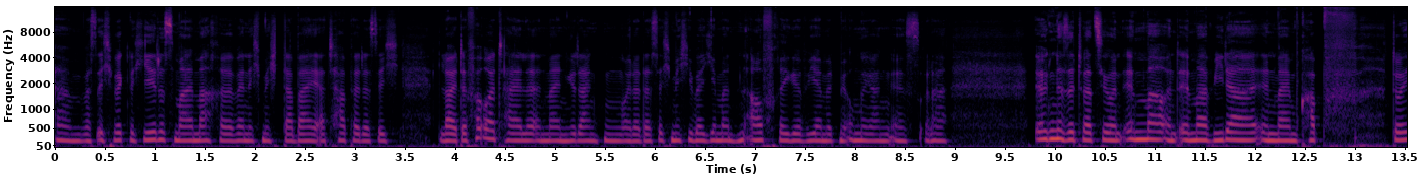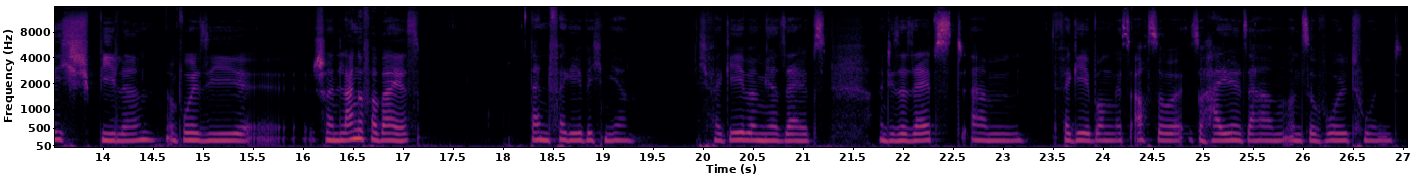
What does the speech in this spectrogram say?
ähm, was ich wirklich jedes Mal mache, wenn ich mich dabei ertappe, dass ich Leute verurteile in meinen Gedanken oder dass ich mich über jemanden aufrege, wie er mit mir umgegangen ist oder irgendeine Situation immer und immer wieder in meinem Kopf durchspiele, obwohl sie äh, schon lange vorbei ist, dann vergebe ich mir. Ich vergebe mir selbst. Und diese Selbstvergebung ähm, ist auch so, so heilsam und so wohltuend.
